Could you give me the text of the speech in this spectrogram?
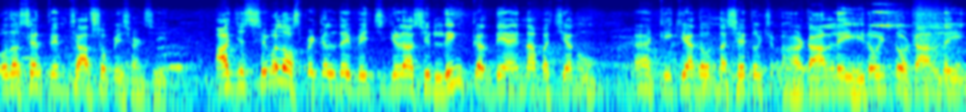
ਉਦੋਂ ਸਿਰਫ 3-400 ਪੇਸ਼ੈਂਟ ਸੀ। ਅੱਜ ਸਿਵਲ ਹਸਪੀਟਲ ਦੇ ਵਿੱਚ ਜਿਹੜਾ ਅਸੀਂ ਲਿੰਕ ਕਰਦੇ ਆ ਇਹਨਾਂ ਬੱਚਿਆਂ ਨੂੰ ਅਹ, ਟੀਕਿਆਂ ਤੋਂ ਨਸ਼ੇ ਤੋਂ ਹਟਾਉਣ ਲਈ ਹੀਰੋਇਨ ਤੋਂ ਹਟਾਉਣ ਲਈ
